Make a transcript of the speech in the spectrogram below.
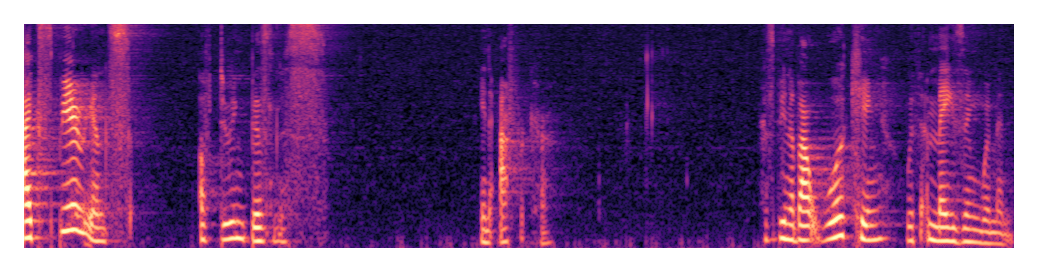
my experience of doing business in Africa has been about working with amazing women.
